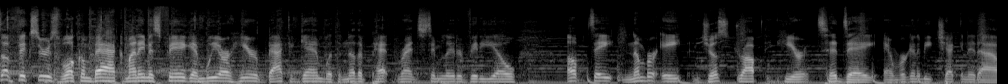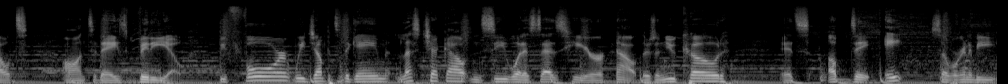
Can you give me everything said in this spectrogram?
up, Figsters? Welcome back. My name is Fig, and we are here back again with another Pet Ranch Simulator video. Update number 8 just dropped here today, and we're going to be checking it out on today's video. Before we jump into the game, let's check out and see what it says here. Now, there's a new code. It's update 8, so we're going to be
